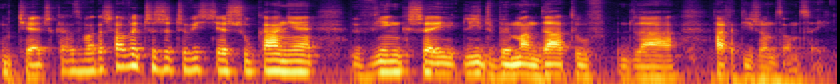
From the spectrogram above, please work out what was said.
ucieczka z Warszawy, czy rzeczywiście szukanie większej liczby mandatów dla partii rządzącej?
